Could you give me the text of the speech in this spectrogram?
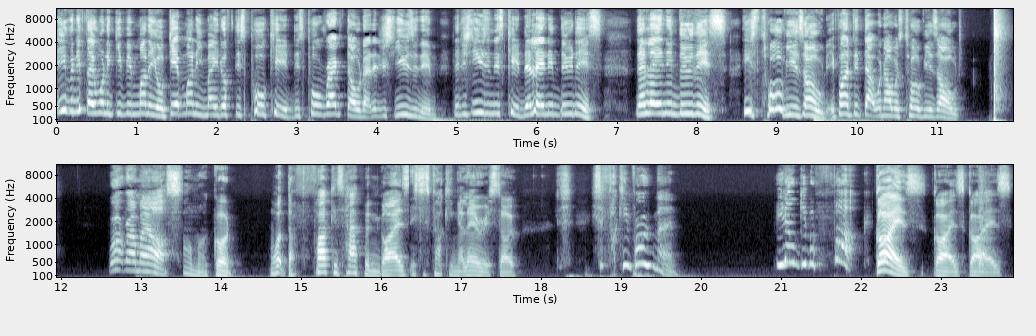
Even if they want to give him money or get money made off this poor kid, this poor ragdoll that they're just using him. They're just using this kid. They're letting him do this. They're letting him do this. He's 12 years old. If I did that when I was 12 years old, right round my ass. Oh my god. What the fuck has happened, guys? This is fucking hilarious, though. He's a fucking roadman. He don't give a fuck. Guys, guys, guys.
